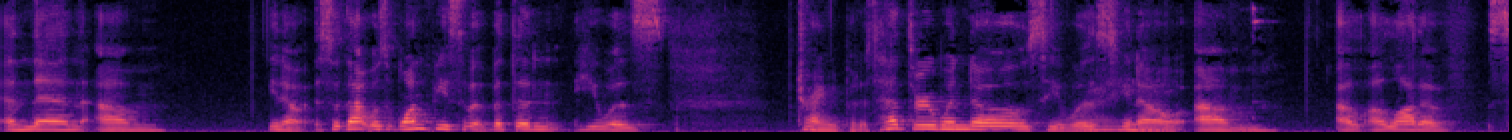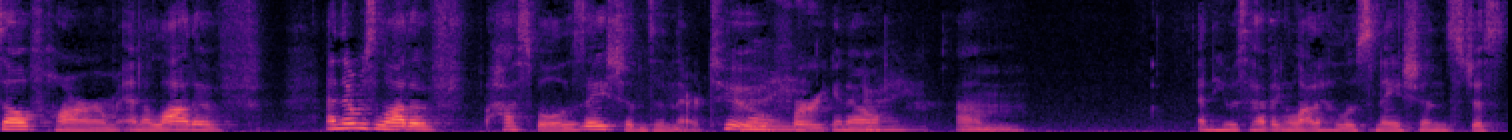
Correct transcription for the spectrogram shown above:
and then um, you know so that was one piece of it but then he was trying to put his head through windows he was right. you know um, a, a, lot of self-harm and a lot of and there was a lot of hospitalizations in there too right. for you know right. um, and he was having a lot of hallucinations just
